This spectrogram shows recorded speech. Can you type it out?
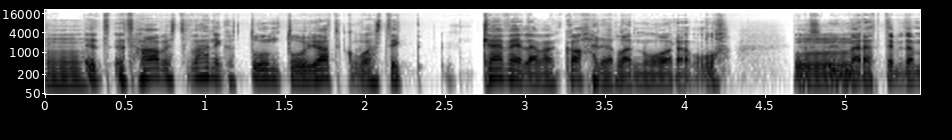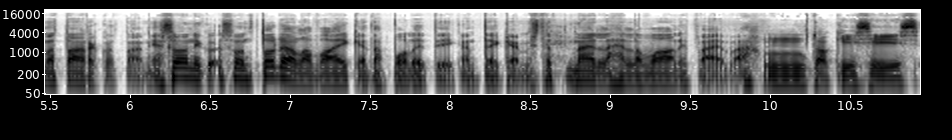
Mm. Että et Haavisto vähän niin kuin tuntuu jatkuvasti kävelevän kahdella nuorella – jos mm. ymmärrätte, mitä mä tarkoitan. Ja se on, niin kuin, se on todella vaikeaa politiikan tekemistä näin lähellä vaalipäivää. Mm, toki siis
